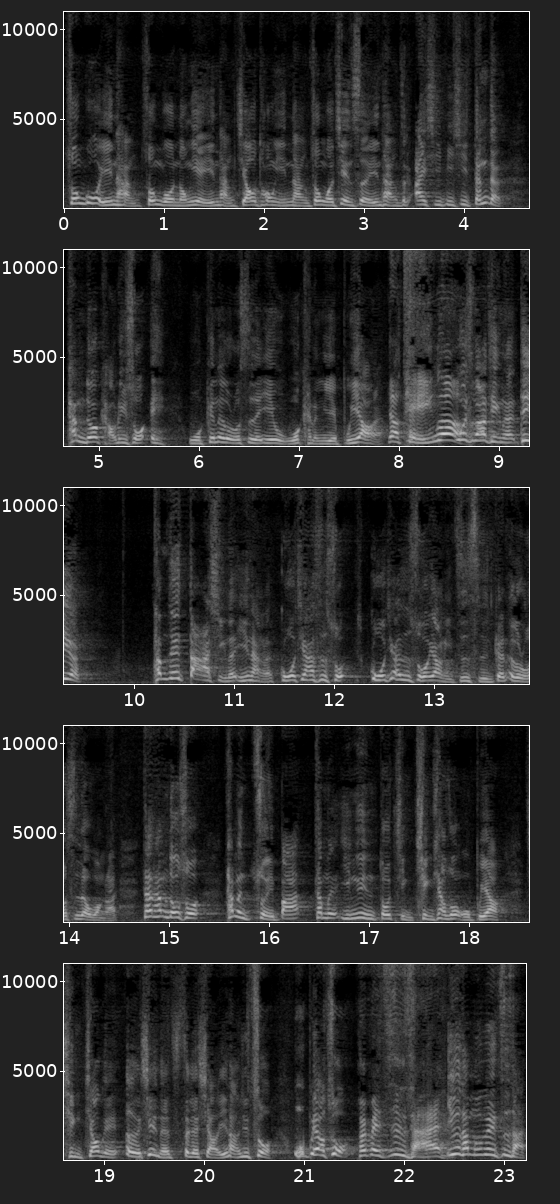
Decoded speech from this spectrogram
中国银行、中国农业银行、交通银行、中国建设银行、这个 ICBC 等等。他们都要考虑说，哎，我跟那个俄罗斯的业务，我可能也不要了，要停了。为什么要停呢？第一个，他们这些大型的银行呢，国家是说，国家是说要你支持跟俄罗斯的往来，但他们都说，他们嘴巴，他们营运都倾倾向说，我不要，请交给二线的这个小银行去做，我不要做，会被制裁，因为他们会被制裁，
